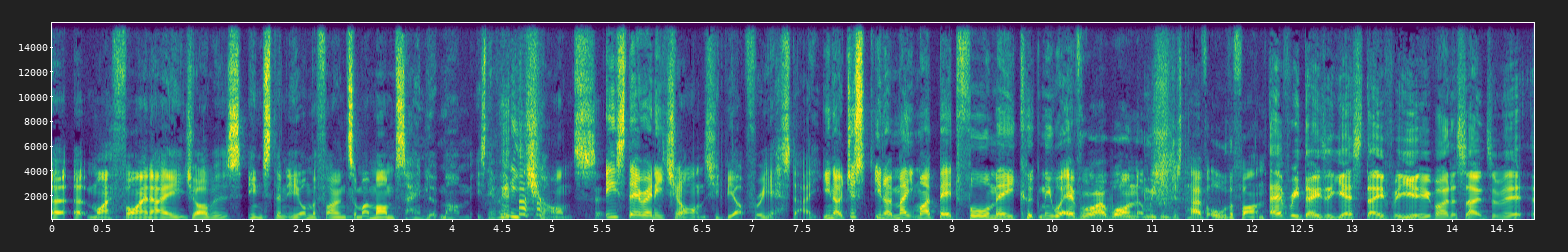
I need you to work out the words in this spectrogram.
at, at my fine age, I was instantly on the phone to my mum saying, "Look, mum, is there any chance? Is there any chance you'd be up for a yes day? You know, just you know, make my bed for me, cook me whatever I want, and we can just have all the fun." Every day's a yes day for you, by the sounds of it.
